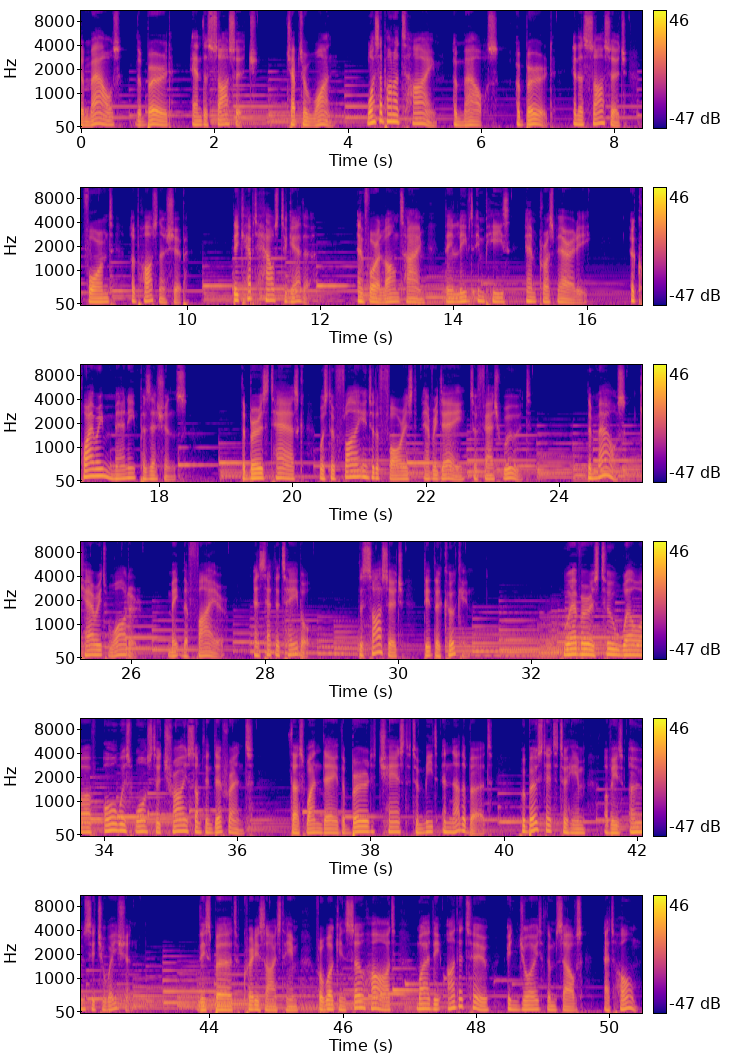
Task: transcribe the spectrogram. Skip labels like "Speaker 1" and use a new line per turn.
The Mouse, the Bird, and the Sausage. Chapter 1 Once upon a time, a mouse, a bird, and a sausage formed a partnership. They kept house together, and for a long time they lived in peace and prosperity, acquiring many possessions. The bird's task was to fly into the forest every day to fetch wood. The mouse carried water, made the fire, and set the table. The sausage did the cooking. Whoever is too well off always wants to try something different. Thus, one day the bird chanced to meet another bird who boasted to him of his own situation. This bird criticized him for working so hard while the other two enjoyed themselves at home.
